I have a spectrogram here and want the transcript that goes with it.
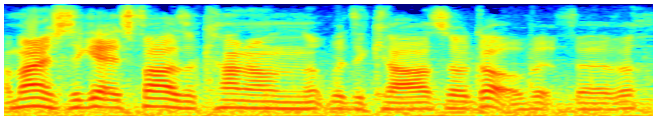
I managed to get as far as I can on with the car, so I got a bit further.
